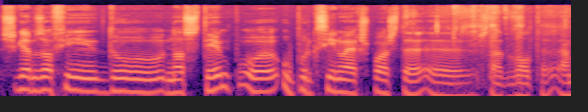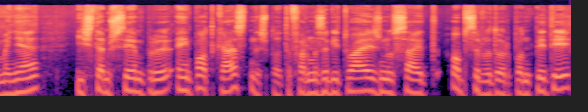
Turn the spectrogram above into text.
chegamos ao fim do nosso tempo. O Porque Sim Não é Resposta eh, está de volta amanhã e estamos sempre em podcast, nas plataformas habituais, no site observador.pt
